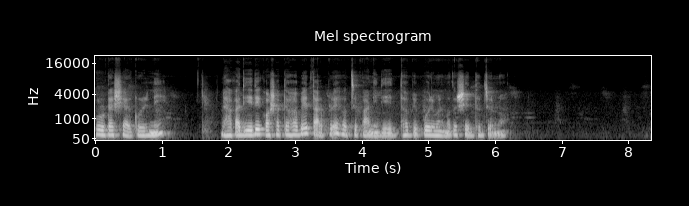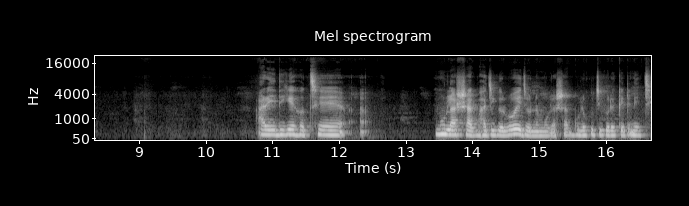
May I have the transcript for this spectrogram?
পুরোটা শেয়ার করে নিই। ঢাকা দিয়ে দিয়ে কষাতে হবে, তারপরে হচ্ছে পানি দিয়ে দিতে হবে পরিমাণ মতো সেদ্ধর জন্য। আর এইদিকে হচ্ছে মূলার শাক ভাজি করব, এই জন্য মূলার শাকগুলো কুচি করে কেটে নিচ্ছি।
